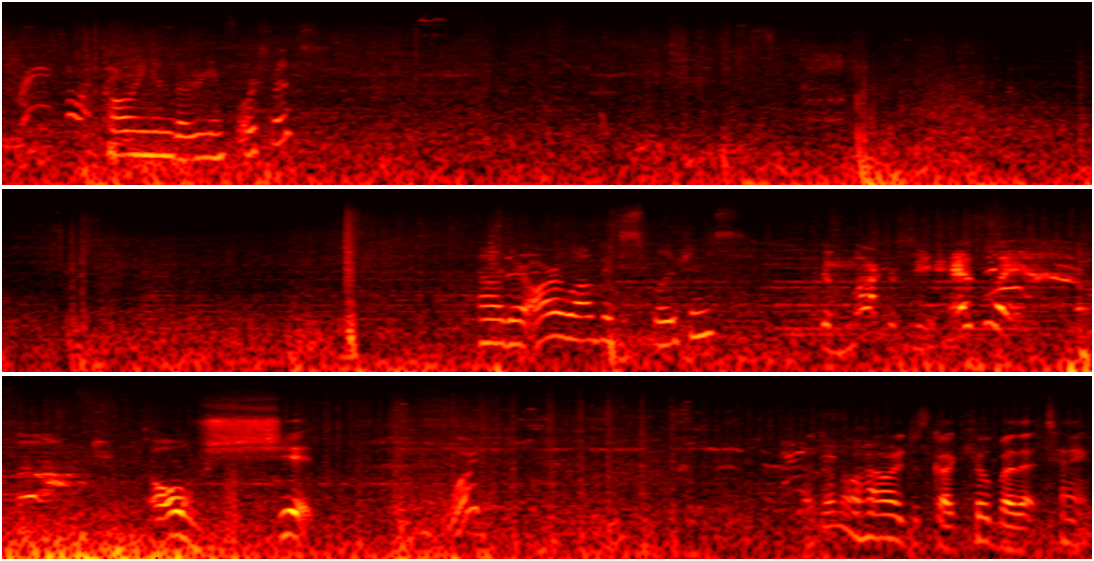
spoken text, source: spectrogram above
no. Calling in the reinforcements? Uh, there are a lot of explosions. Democracy has landed! Oh shit! What? I don't know how I just got killed by that tank.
